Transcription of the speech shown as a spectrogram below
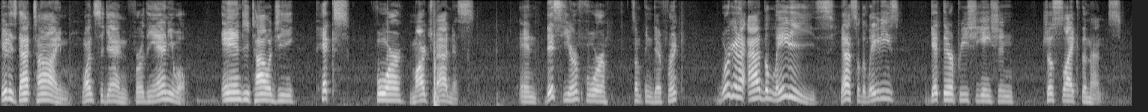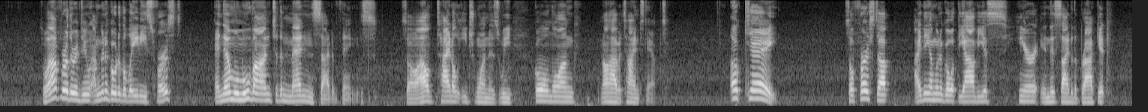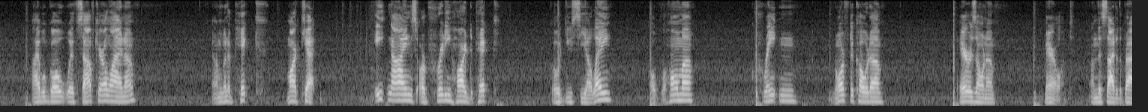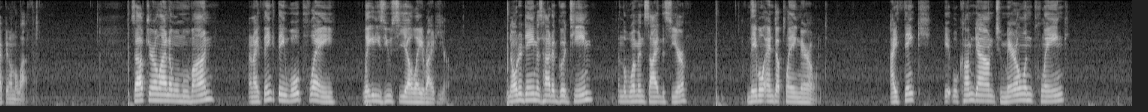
It is that time once again for the annual Andytology picks for March Madness. And this year, for something different, we're going to add the ladies. Yes, so the ladies get their appreciation just like the men's. So without further ado, I'm going to go to the ladies first, and then we'll move on to the men's side of things. So I'll title each one as we go along, and I'll have it time stamped. Okay. So first up, I think I'm going to go with the obvious here in this side of the bracket. I will go with South Carolina. And I'm going to pick Marquette. Eight nines are pretty hard to pick. Go with UCLA, Oklahoma, Creighton, North Dakota, Arizona, Maryland on this side of the bracket on the left. South Carolina will move on, and I think they will play ladies UCLA right here. Notre Dame has had a good team in the women's side this year. They will end up playing Maryland. I think it will come down to Maryland playing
